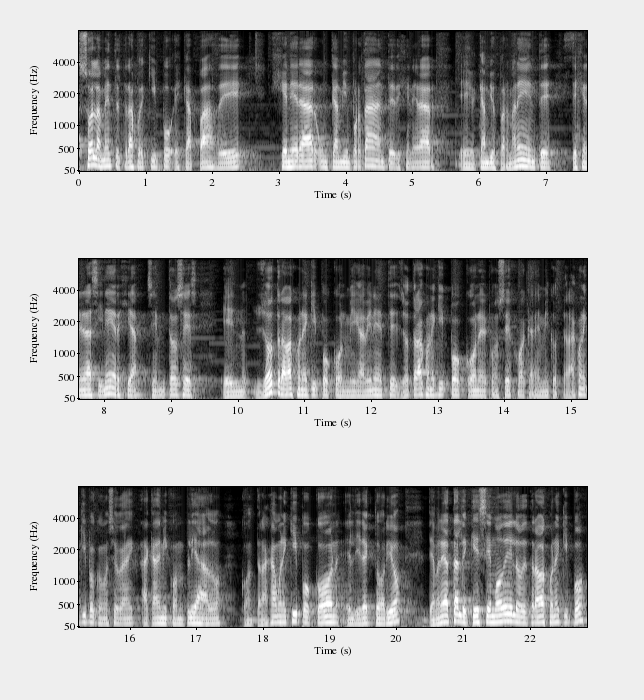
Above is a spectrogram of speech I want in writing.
solamente el trabajo de equipo es capaz de generar un cambio importante, de generar eh, cambios permanentes, de generar sinergia. Entonces, yo trabajo en equipo con mi gabinete, yo trabajo en equipo con el consejo académico, trabajo en equipo con el consejo académico empleado, trabajamos en equipo con el directorio, de manera tal de que ese modelo de trabajo en equipo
